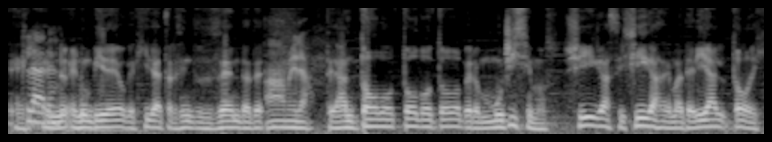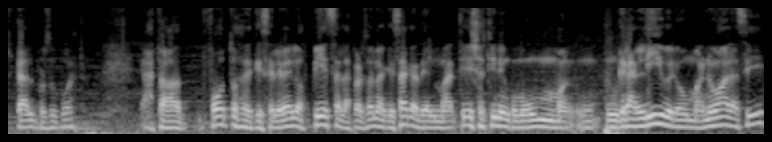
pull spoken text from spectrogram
en- Claro. en, en un video que gira 360. te- Ah, mira. Te dan todo, todo, todo, pero muchísimos. Gigas y gigas de material, todo digital, por supuesto. Hasta fotos de que se le ven los pies a las personas que sacan. Del, ellos tienen como un, ma- un- un gran libro, un manual así,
